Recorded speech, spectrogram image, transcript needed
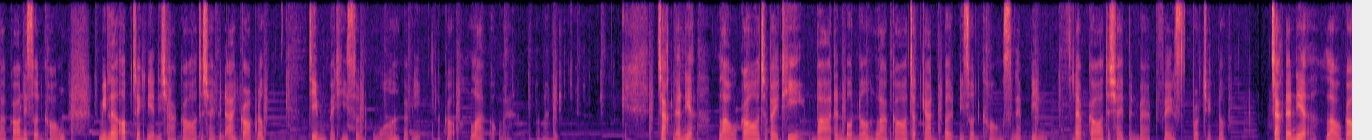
แล้วก็ในส่วนของ mirror object เนี่ย นิชาก็จะใช้เป็น eyedrop เนาะจิ้มไปที่ส่วนหัวแบบนี้แล้วก็ลากออกมาประมาณนี้ จากนั้นเนี่ย เราก็จะไปที่บาร์ด้านบนเนาะแล้วก็จัดการเปิดในส่วนของ snapping snap ก็จะใช้เป็นแบบ face project เนาะ จากนั้นเนี่ย เราก็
